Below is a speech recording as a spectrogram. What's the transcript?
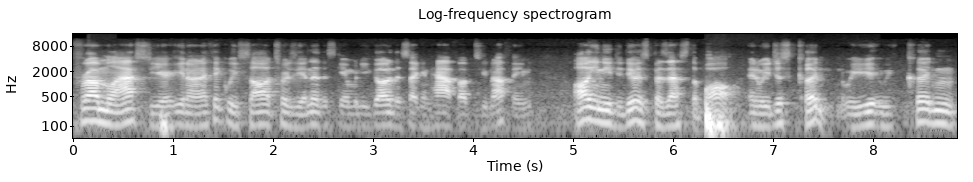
from last year, you know, and I think we saw it towards the end of this game when you go to the second half up to nothing. All you need to do is possess the ball, and we just couldn't. We we couldn't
